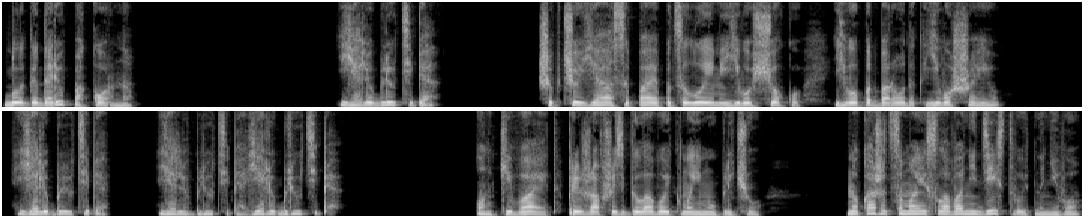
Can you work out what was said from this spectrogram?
Благодарю покорно. «Я люблю тебя», — шепчу я, осыпая поцелуями его щеку, его подбородок, его шею. «Я люблю тебя, я люблю тебя, я люблю тебя». Он кивает, прижавшись головой к моему плечу. Но, кажется, мои слова не действуют на него.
